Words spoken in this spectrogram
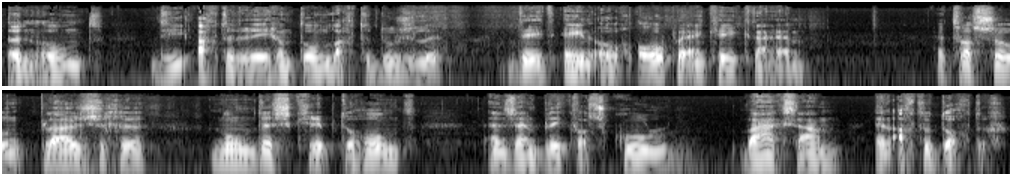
Een hond, die achter de regenton lag te doezelen, deed één oog open en keek naar hem. Het was zo'n pluizige, nondescripte hond en zijn blik was koel, waakzaam en achterdochtig,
